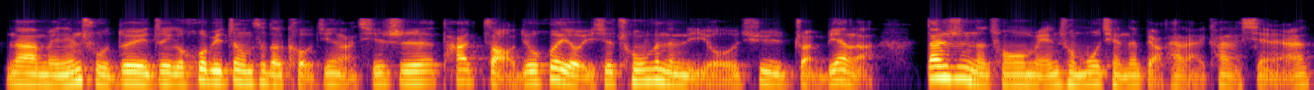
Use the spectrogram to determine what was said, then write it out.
那美联储对这个货币政策的口径啊，其实它早就会有一些充分的理由去转变了。但是呢，从美联储目前的表态来看，显然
